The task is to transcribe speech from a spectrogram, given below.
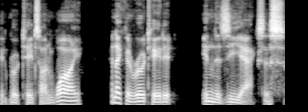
it rotates on y, and I can rotate it in the z-axis.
